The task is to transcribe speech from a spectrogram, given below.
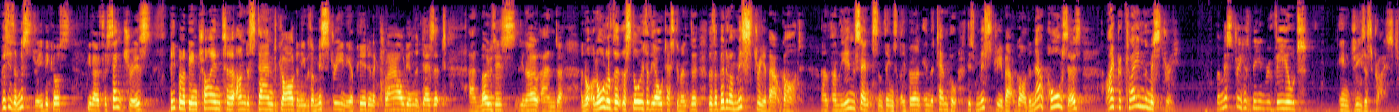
This is a mystery because, you know, for centuries, people have been trying to understand God, and he was a mystery, and he appeared in a cloud in the desert, and Moses, you know, and, uh, and, and, all of the, the, stories of the Old Testament, the, there's a bit of a mystery about God. And, and the incense and things that they burnt in the temple, this mystery about God. And now Paul says, I proclaim the mystery. The mystery has been revealed in Jesus Christ,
